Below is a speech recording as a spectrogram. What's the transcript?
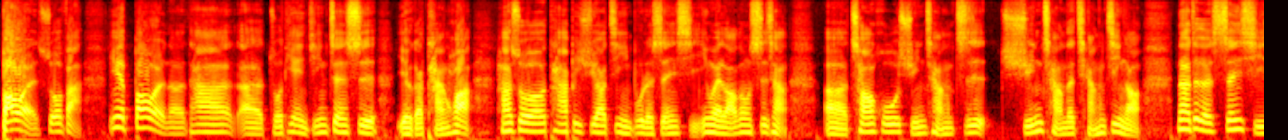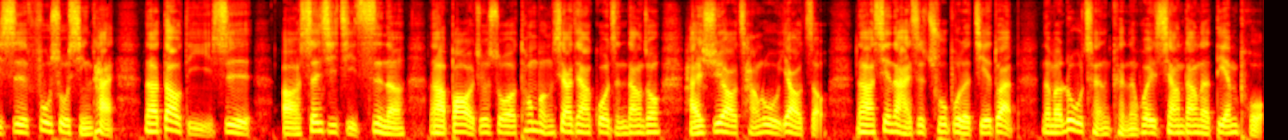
鲍尔说法，因为鲍尔呢，他呃昨天已经正式有个谈话，他说他必须要进一步的升息，因为劳动市场呃超乎寻常之寻常的强劲哦。那这个升息是复数形态，那到底是？啊，升息几次呢？那鲍尔就说，通膨下降过程当中还需要长路要走。那现在还是初步的阶段，那么路程可能会相当的颠簸。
